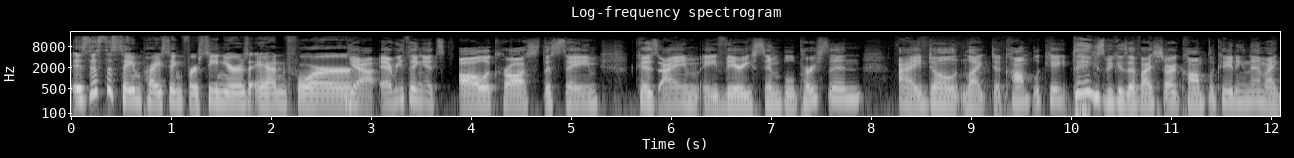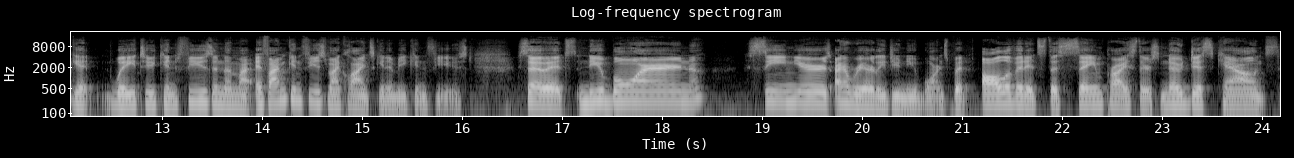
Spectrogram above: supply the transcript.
Is this the same pricing for seniors and for? Yeah, everything it's all across the same because I'm a very simple person. I don't like to complicate things because if I start complicating them, I get way too confused and then my if I'm confused, my client's going to be confused. So it's newborn, seniors, I rarely do newborns, but all of it it's the same price. There's no discounts.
